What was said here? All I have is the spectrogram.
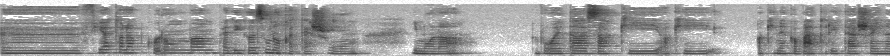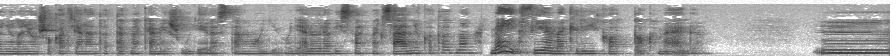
ö, fiatalabb koromban pedig az unokatesóm Imola volt az, aki, aki, akinek a bátorításai nagyon-nagyon sokat jelentettek nekem, és úgy éreztem, hogy, hogy előre visznek, meg szárnyakat adnak. Melyik filmek ríkadtak meg? Mm,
